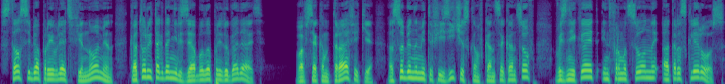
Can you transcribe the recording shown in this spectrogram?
стал себя проявлять феномен, который тогда нельзя было предугадать. Во всяком трафике, особенно метафизическом, в конце концов, возникает информационный атеросклероз.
